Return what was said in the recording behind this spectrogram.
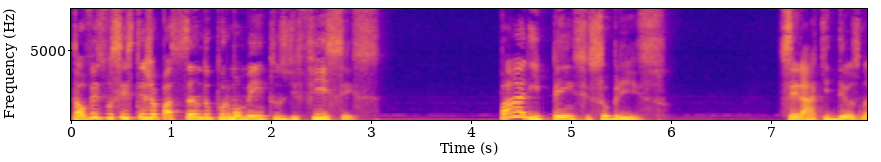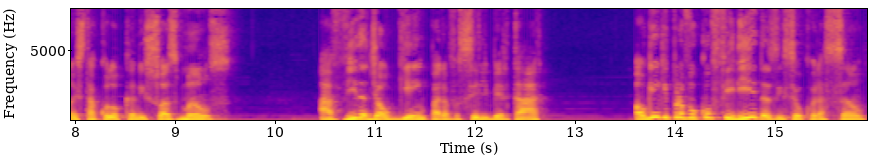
Talvez você esteja passando por momentos difíceis. Pare e pense sobre isso. Será que Deus não está colocando em suas mãos a vida de alguém para você libertar? Alguém que provocou feridas em seu coração?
